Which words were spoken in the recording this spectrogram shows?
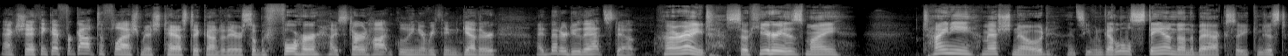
Actually, I think I forgot to flash Meshtastic onto there, so before I start hot gluing everything together, I'd better do that step. All right, so here is my tiny mesh node. It's even got a little stand on the back so you can just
